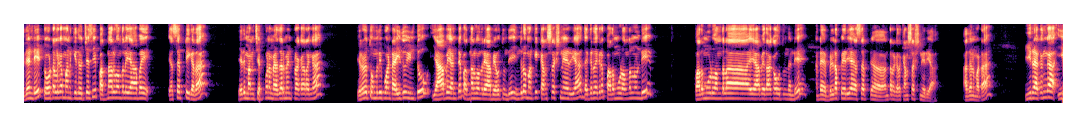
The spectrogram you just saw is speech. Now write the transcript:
ఇదండి టోటల్గా మనకి ఇది వచ్చేసి పద్నాలుగు వందల యాభై ఎస్ఎఫ్టీ కదా? ఇది మనం చెప్పుకున్న మెజర్మెంట్ ప్రకారంగా ఇరవై తొమ్మిది పాయింట్ ఐదు ఇంటూ యాభై అంటే పద్నాలుగు వందల యాభై అవుతుంది. ఇందులో మనకి కన్స్ట్రక్షన్ ఏరియా దగ్గర దగ్గర పదమూడు వందల నుండి పదమూడు వందల యాభై దాకా అవుతుందండి. అంటే బిల్డప్ ఏరియా ఎస్ఎఫ్ట్ అంటారు కదా కన్స్ట్రక్షన్ ఏరియా అదనమాట. ఈ రకంగా ఈ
